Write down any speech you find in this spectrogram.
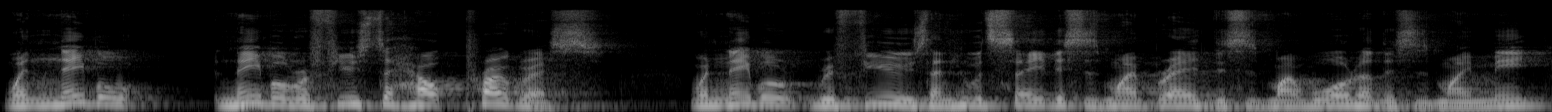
When Nabal, Nabal refused to help progress, when Nabal refused and he would say, This is my bread, this is my water, this is my meat,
